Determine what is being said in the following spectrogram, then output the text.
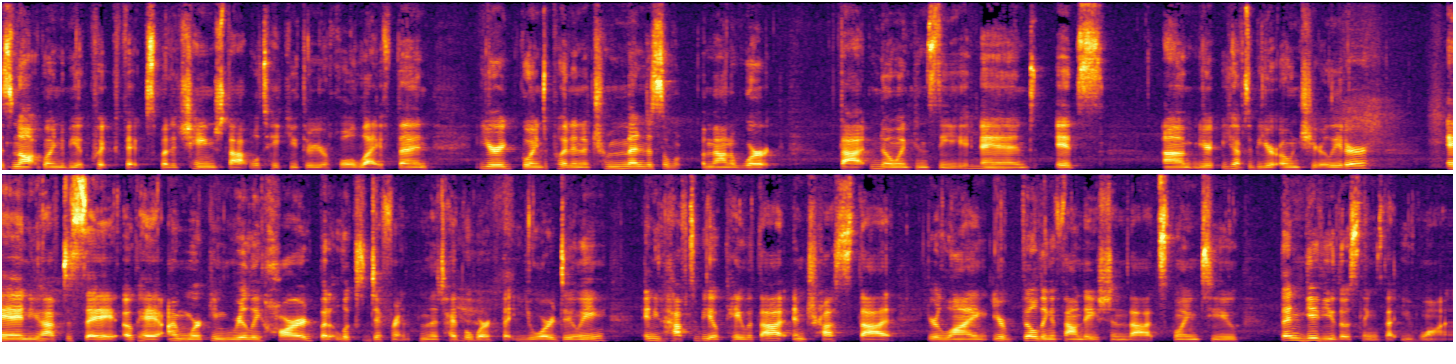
is not going to be a quick fix, but a change that will take you through your whole life, then you're going to put in a tremendous amount of work that no one can see. Mm. And it's, um, you have to be your own cheerleader. And you have to say, okay, I'm working really hard, but it looks different than the type yeah. of work that you're doing. And you have to be okay with that and trust that you're lying, you're building a foundation that's going to then give you those things that you want.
